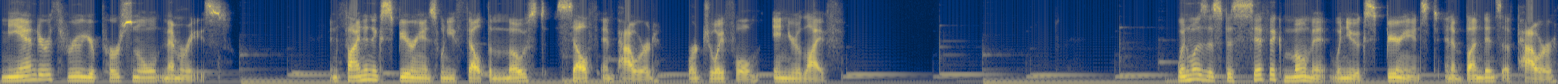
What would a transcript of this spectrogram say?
meander through your personal memories and find an experience when you felt the most self empowered or joyful in your life. When was a specific moment when you experienced an abundance of power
